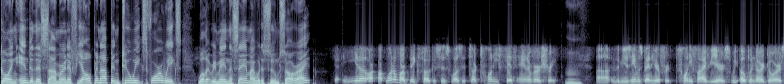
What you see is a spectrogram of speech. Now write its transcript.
going into this summer? And if you open up in two weeks, four weeks, will it remain the same? I would assume so, right? You know, our, our, one of our big focuses was it's our 25th anniversary. Uh, the museum's been here for 25 years. We opened our doors.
